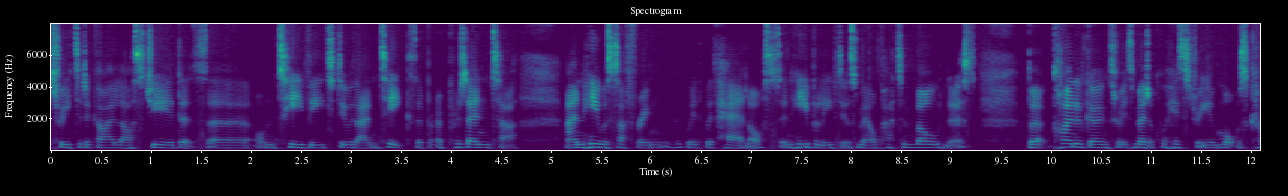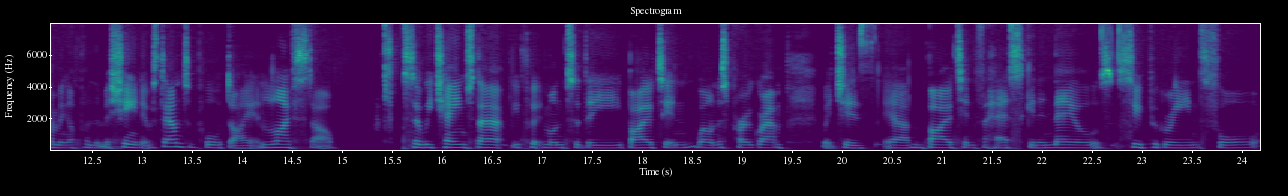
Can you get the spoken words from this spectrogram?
treated a guy last year that's uh, on TV to do with antiques, a, a, presenter, and he was suffering with, with hair loss, and he believed it was male pattern baldness. But kind of going through his medical history and what was coming up on the machine, it was down to poor diet and lifestyle. So we changed that. We put him onto the Biotin wellness program, which is um, biotin for hair, skin, and nails, super greens for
